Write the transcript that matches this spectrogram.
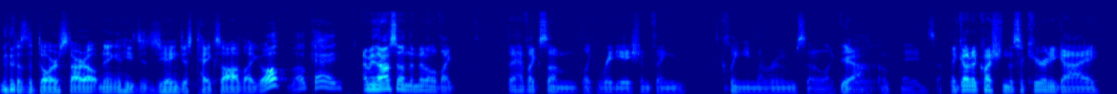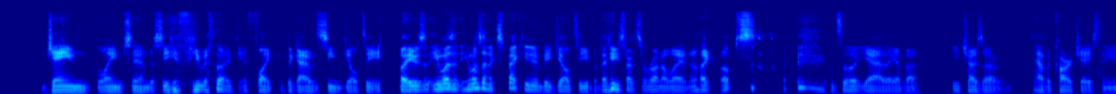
because the doors start opening and he just Jane just takes off like, oh, okay. I mean, they're also in the middle of like, they have like some like radiation thing cleaning the room. So like, Yeah. they're okay. So they go to question the security guy. Jane blames him to see if he was like if like the guy would seem guilty, but he was he wasn't he wasn't expecting to be guilty. But then he starts to run away, and they're like, "Oops!" and so yeah, they have a he tries to have a car chase, and he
